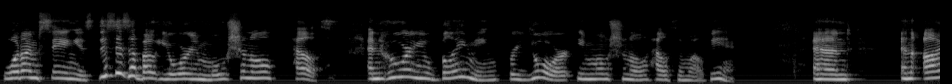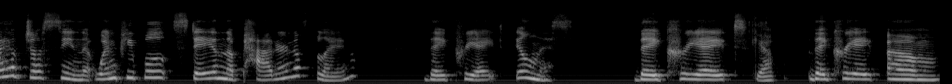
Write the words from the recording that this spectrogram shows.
What I'm saying is this is about your emotional health. And who are you blaming for your emotional health and well-being? And and I have just seen that when people stay in the pattern of blame, they create illness. They create yeah. They create um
